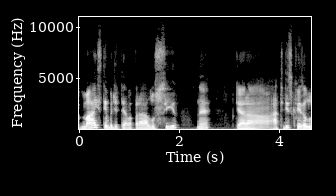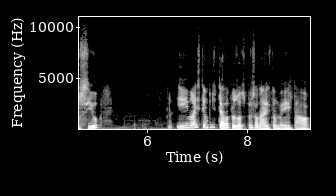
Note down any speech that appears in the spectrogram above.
mais tempo de tela para Lucille, né? Que era a atriz que fez a Lucille, e mais tempo de tela para os outros personagens também e tal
